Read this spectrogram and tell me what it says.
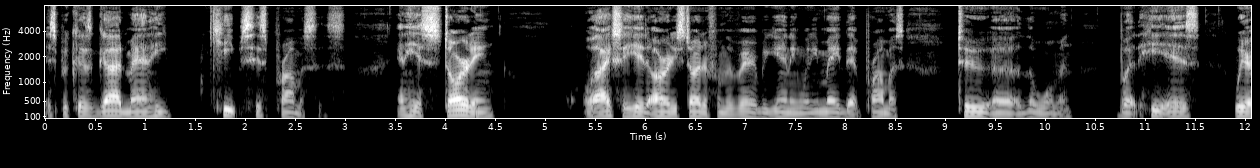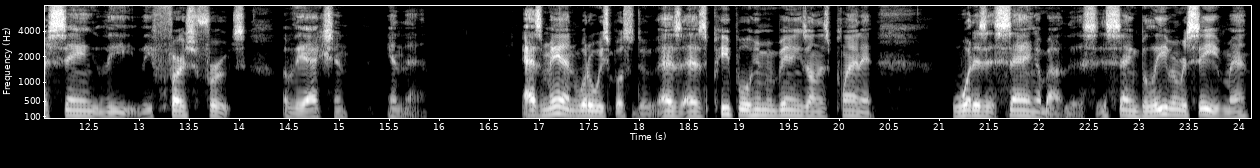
It's because God, man, He keeps His promises. And He is starting, well, actually, He had already started from the very beginning when He made that promise to uh, the woman. But He is, we are seeing the, the first fruits of the action in that. As men, what are we supposed to do? As, as people, human beings on this planet, what is it saying about this? It's saying believe and receive, man.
